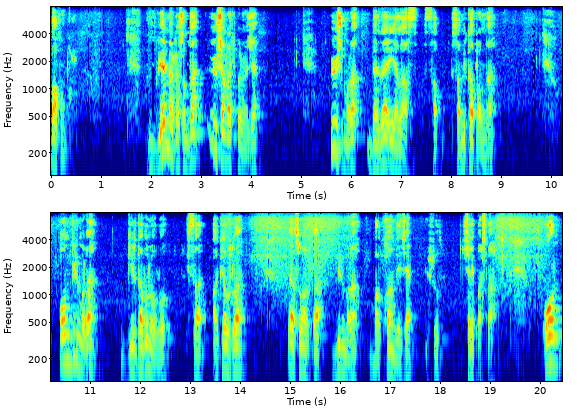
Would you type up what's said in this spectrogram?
Bankum'dur. Güvenli arkadaşlarımda 3 tane rakip önce 3 numara Dede Yelaz Sap- Sami Kaplan'la 11 numara Girdabınoğlu İsa Akyavuz'la ve son olarak 1 numara Balkan diyeceğim Yusuf Çelikbaş'la. 10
